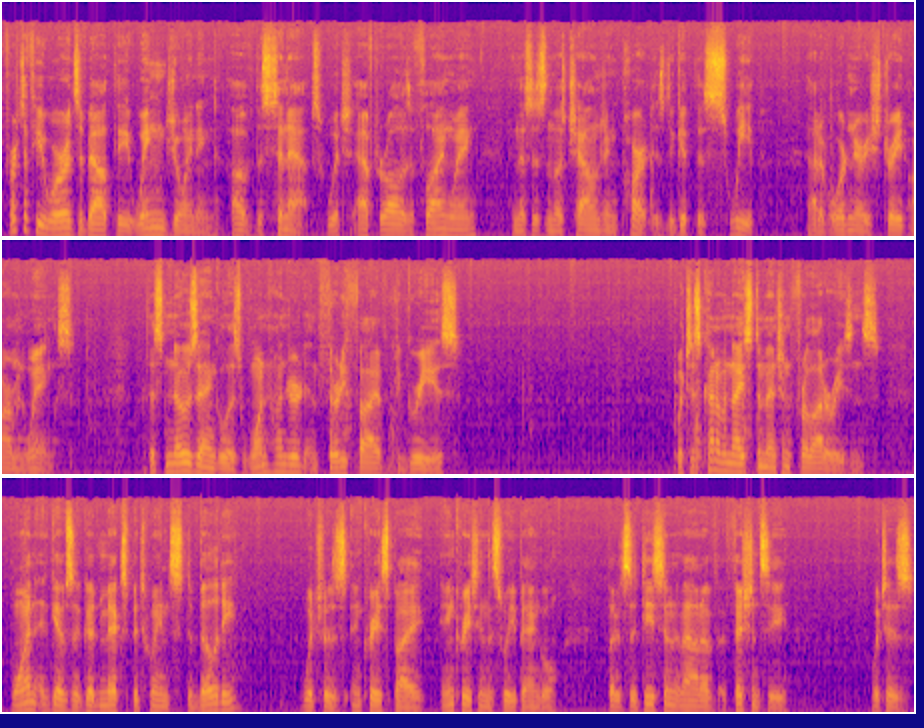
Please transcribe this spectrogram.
First a few words about the wing joining of the Synapse, which after all is a flying wing, and this is the most challenging part, is to get this sweep out of ordinary straight Armin wings. This nose angle is 135 degrees, which is kind of a nice dimension for a lot of reasons. One, it gives a good mix between stability, which was increased by increasing the sweep angle, but it's a decent amount of efficiency, which is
